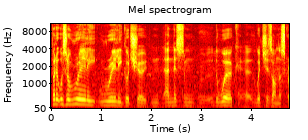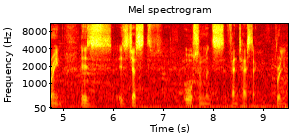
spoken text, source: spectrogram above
but it was a really, really good shoot, and, and there's some the work uh, which is on the screen is is just awesome. It's fantastic. Brilliant.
